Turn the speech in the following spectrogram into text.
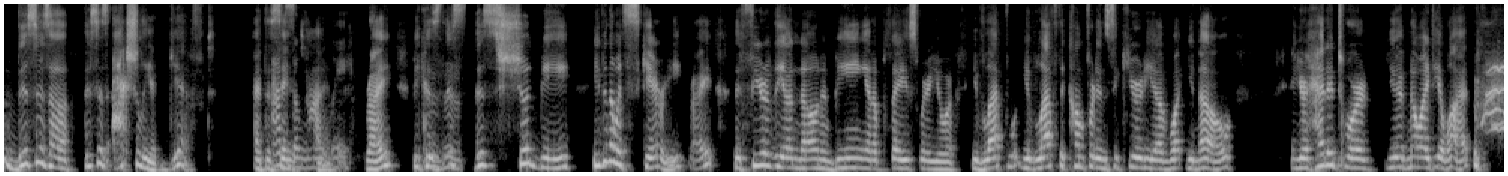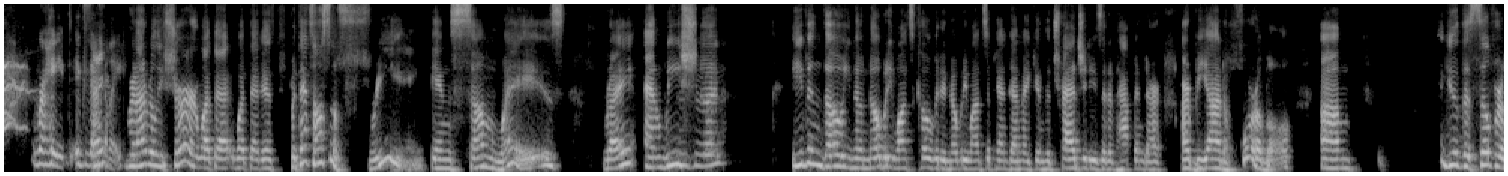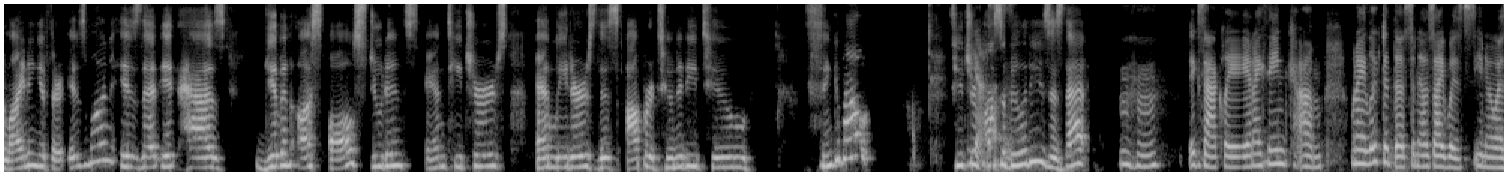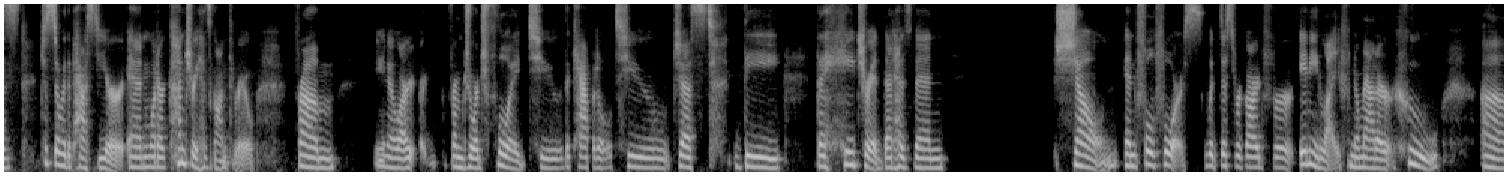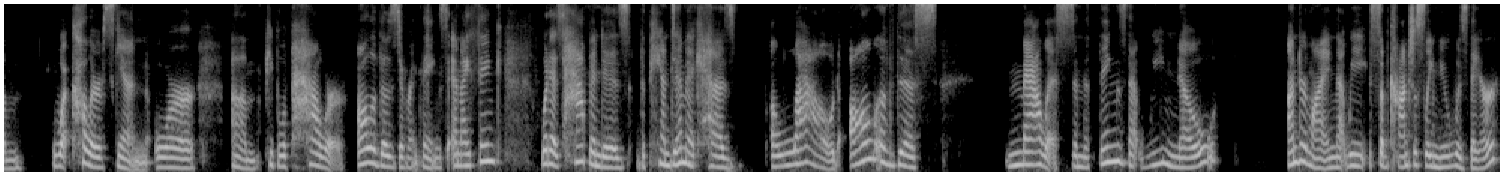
this is a this is actually a gift at the Absolutely. same time right because mm-hmm. this this should be even though it's scary right the fear of the unknown and being in a place where you're you've left you've left the comfort and security of what you know and you're headed toward you have no idea what right exactly right? we're not really sure what that what that is but that's also freeing in some ways right and we mm-hmm. should even though you know nobody wants covid and nobody wants a pandemic and the tragedies that have happened are are beyond horrible um you know the silver lining if there is one is that it has given us all students and teachers and leaders this opportunity to think about future yes. possibilities is that mm-hmm. Exactly. And i think um, when i looked at this and as i was you know as just over the past year and what our country has gone through from you know our from george floyd to the capitol to just the the hatred that has been shown in full force with disregard for any life no matter who um, what color of skin or um, people of power, all of those different things. And I think what has happened is the pandemic has allowed all of this malice and the things that we know underlying that we subconsciously knew was there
